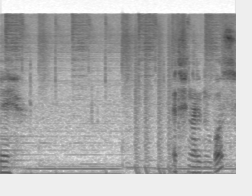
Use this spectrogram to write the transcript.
Окей. Это финальный босс?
